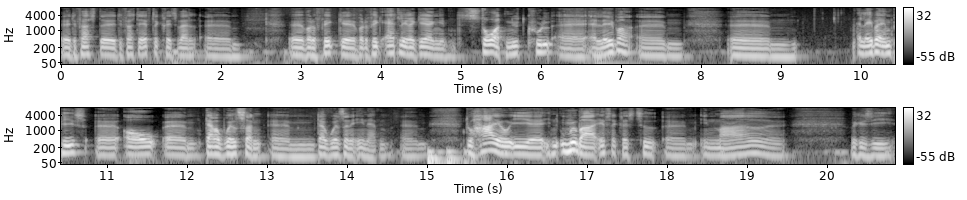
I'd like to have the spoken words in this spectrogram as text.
øh, det, første, det første efterkrigsvalg, øh, øh, hvor du fik, øh, hvor du fik Attlee-regeringen et stort nyt kul af, af Labour. Øh, øh, af Labour MP's, øh, og øh, der var Wilson, øh, der var Wilson en af dem. Øh, du har jo i, øh, i den umiddelbare efterkrigstid øh, en meget, øh, hvad kan vi sige,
